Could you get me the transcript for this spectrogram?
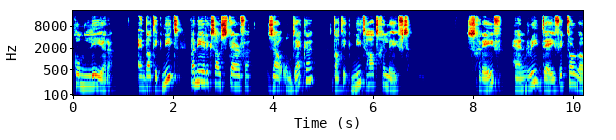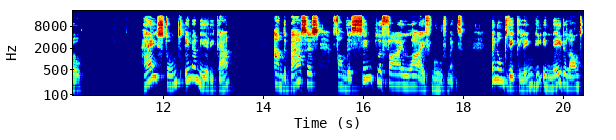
kon leren en dat ik niet, wanneer ik zou sterven, zou ontdekken dat ik niet had geleefd. Schreef Henry David Thoreau. Hij stond in Amerika aan de basis van de Simplify Life Movement, een ontwikkeling die in Nederland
